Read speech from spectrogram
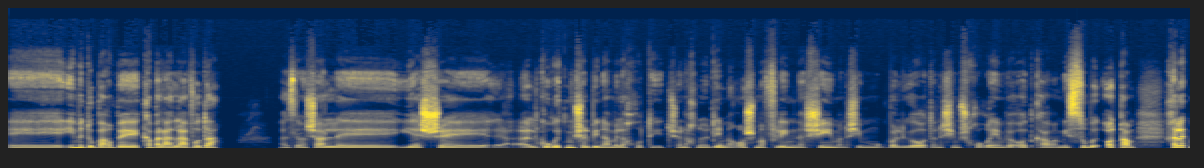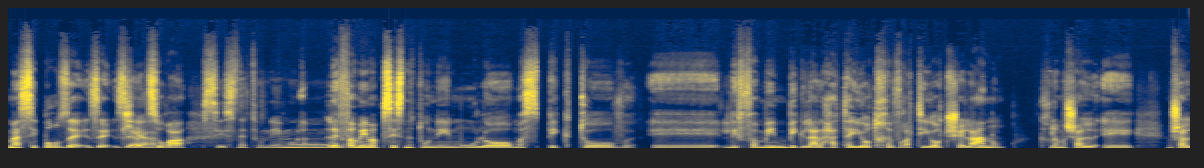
אם מדובר בקבלה לעבודה, אז למשל, יש אלגוריתמים של בינה מלאכותית, שאנחנו יודעים מראש מפלים נשים, אנשים עם מוגבלויות, אנשים שחורים ועוד כמה מסוג, עוד פעם, חלק מהסיפור זה, זה, זה הצורה... בסיס נתונים הוא... לפעמים הבסיס נתונים הוא לא מספיק טוב, לפעמים בגלל הטיות חברתיות שלנו. כך למשל, למשל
